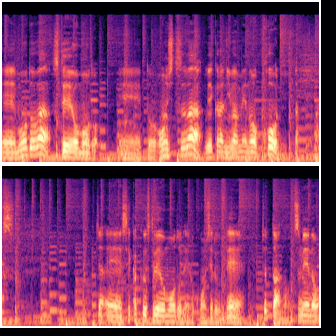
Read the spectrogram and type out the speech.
えー、モードはステレオモード。えーと、音質は上から2番目の高になっています。じゃあ、えー、せっかくステレオモードで録音してるんでちょっとあの爪の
